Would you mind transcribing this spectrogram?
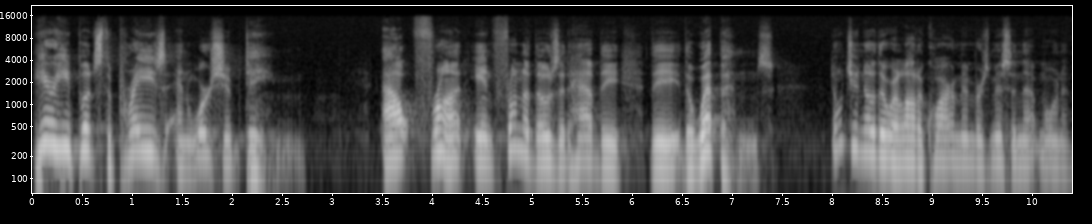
Here he puts the praise and worship team out front, in front of those that have the, the, the weapons. Don't you know there were a lot of choir members missing that morning?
